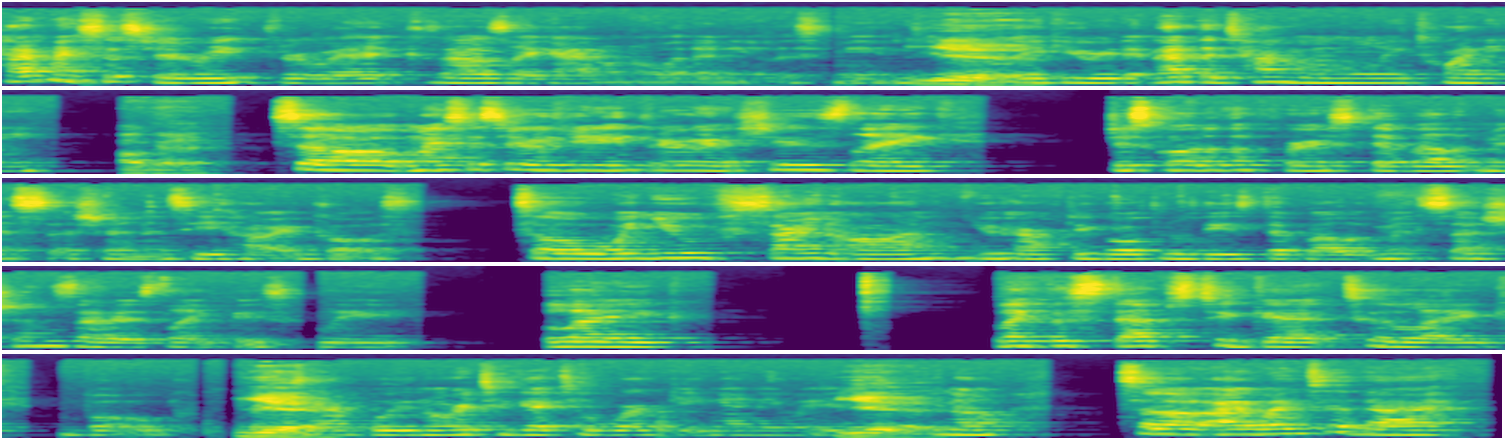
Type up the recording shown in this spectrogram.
had my sister read through it because I was like, I don't know what any of this means. you know, Yeah. Like you read it. And at the time, I'm only 20. Okay. So my sister was reading through it. She was like, just go to the first development session and see how it goes. So when you sign on, you have to go through these development sessions. That is like basically like like the steps to get to like Vogue, for Yeah. example, you know, or to get to working anyways. Yeah. You know. So I went to that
